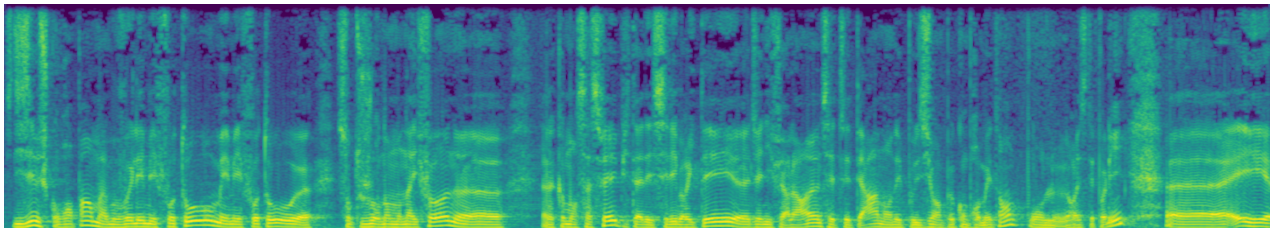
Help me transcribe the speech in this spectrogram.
se disaient je comprends pas, on m'a volé mes photos, mais mes photos sont toujours dans mon iPhone. comment ça se fait? Et puis tu as des célébrités, Jennifer Lawrence, etc., dans des positions un peu compromettantes pour le rester poli. Et, et,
